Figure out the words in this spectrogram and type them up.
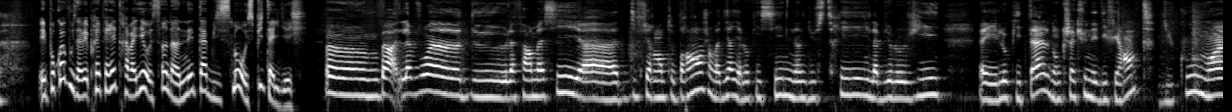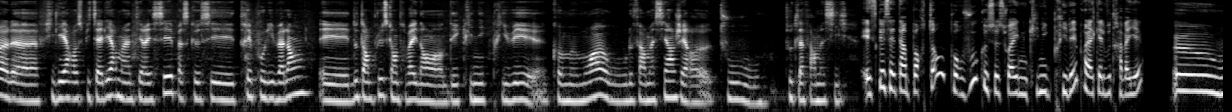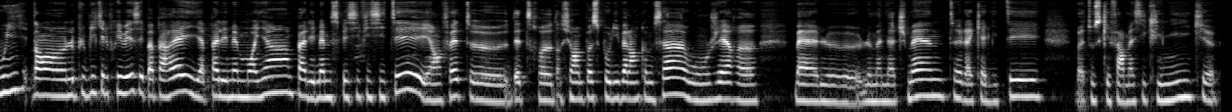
Et pourquoi vous avez préféré travailler au sein d'un établissement hospitalier? Euh, bah, la voie de la pharmacie a différentes branches, on va dire. Il y a l'officine, l'industrie, la biologie et l'hôpital, donc chacune est différente. Du coup, moi, la filière hospitalière m'a intéressée parce que c'est très polyvalent et d'autant plus quand on travaille dans des cliniques privées comme moi où le pharmacien gère tout, toute la pharmacie. Est-ce que c'est important pour vous que ce soit une clinique privée pour laquelle vous travaillez? Euh, oui, dans le public et le privé, c'est pas pareil. Il n'y a pas les mêmes moyens, pas les mêmes spécificités. Et en fait, euh, d'être sur un poste polyvalent comme ça, où on gère euh, ben, le, le, management, la qualité, ben, tout ce qui est pharmacie clinique, euh,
